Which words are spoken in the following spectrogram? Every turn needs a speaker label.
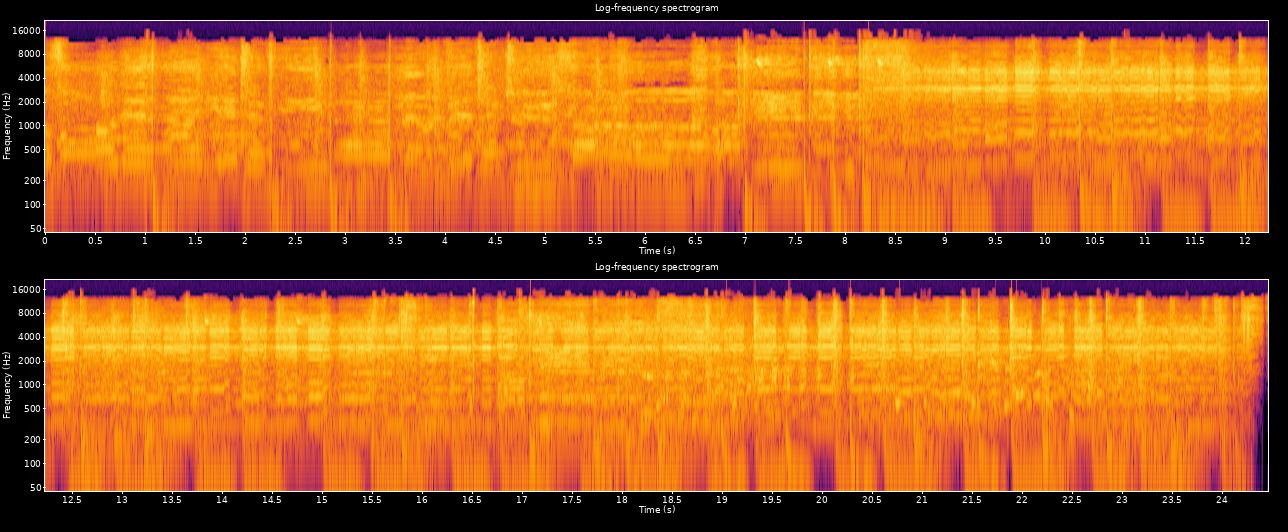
Speaker 1: Havalı her yerde bilen Öpüden tüzgar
